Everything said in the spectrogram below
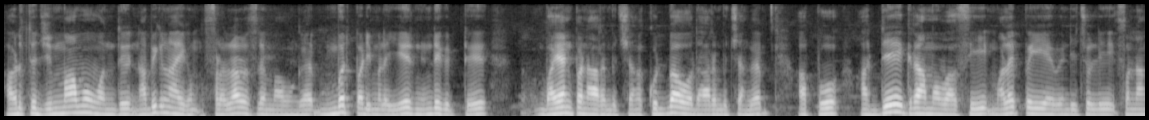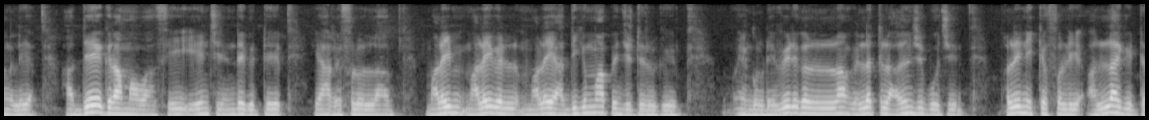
அடுத்த ஜிம்மாவும் வந்து நபிகள் நாயகம் ஃபலாஸ்லம் அவங்க மிம்பர் படிமலை ஏறி நின்றுக்கிட்டு பயன் பண்ண ஆரம்பித்தாங்க குட்பா ஓத ஆரம்பித்தாங்க அப்போது அதே கிராமவாசி மழை பெய்ய வேண்டி சொல்லி சொன்னாங்க இல்லையா? அதே கிராமவாசி ஏஞ்சி நின்றுக்கிட்டு யார் ரசூலுல்லா மழை மழை வெள் மழை அதிகமாக பெஞ்சிட்டு இருக்குது எங்களுடைய வீடுகள்லாம் வெள்ளத்தில் அழிஞ்சு போச்சு. மழை நிற்க சொல்லி அல்லாஹ்கிட்ட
